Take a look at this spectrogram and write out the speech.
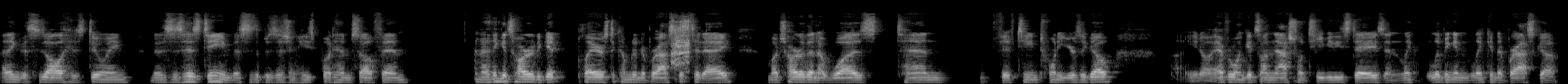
I think this is all his doing. I mean, this is his team. This is the position he's put himself in. And I think it's harder to get players to come to Nebraska today, much harder than it was 10, 15, 20 years ago. Uh, you know, everyone gets on national TV these days, and li- living in Lincoln, Nebraska,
